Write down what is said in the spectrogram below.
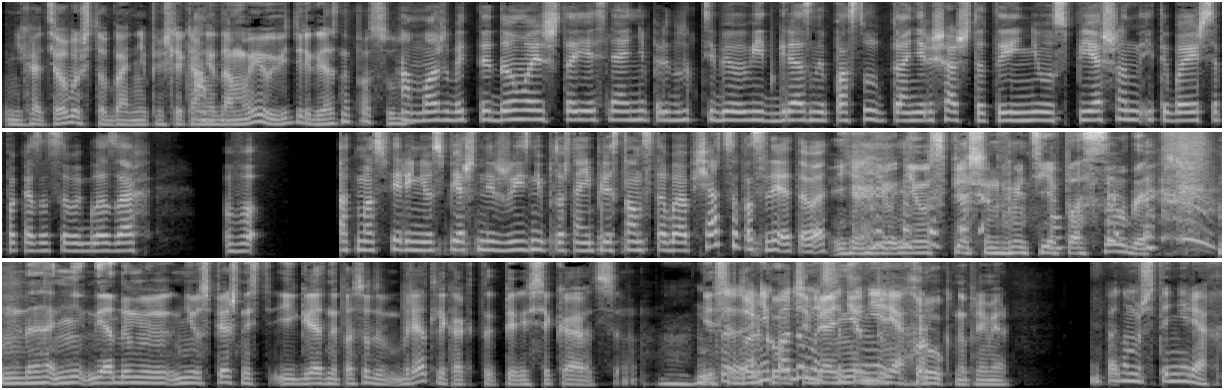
не хотел бы, чтобы они пришли ко мне А. домой и увидели грязную посуду. А может быть, ты думаешь, что если они придут к тебе увидеть грязную посуду, то они решат, что ты не успешен, и ты боишься показаться в их глазах в атмосфере неуспешной жизни, потому что они перестанут с тобой общаться после этого? Я не, не успешен в мытье посуды. Да, не- я думаю, неуспешность и грязная посуда вряд ли как-то пересекаются. Ну, Если то- они только у подумают, тебя ты нет двух неряха. рук, например. Они подумают, что ты неряха.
